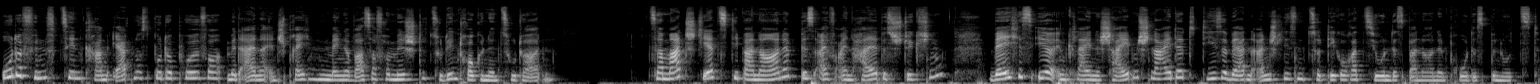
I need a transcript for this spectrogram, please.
oder 15 Gramm Erdnussbutterpulver mit einer entsprechenden Menge Wasser vermischt zu den trockenen Zutaten. Zermatscht jetzt die Banane bis auf ein halbes Stückchen, welches ihr in kleine Scheiben schneidet. Diese werden anschließend zur Dekoration des Bananenbrotes benutzt.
